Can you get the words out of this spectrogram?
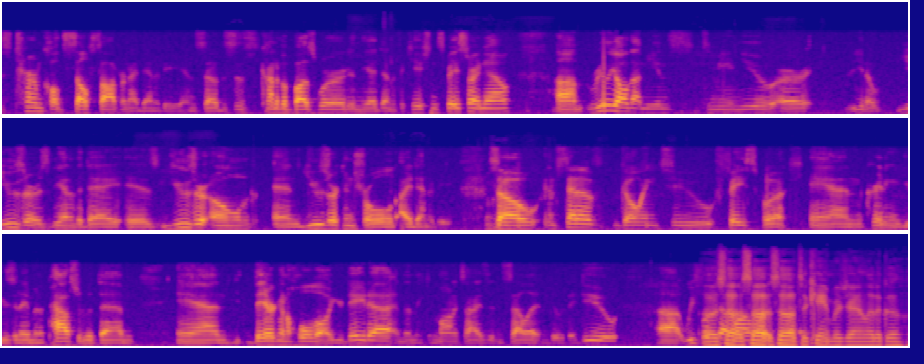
this term called self-sovereign identity, and so this is kind of a buzzword in the identification space right now. Um, really, all that means to me and you are, you know, users. At the end of the day, is user-owned and user-controlled identity. So instead of going to Facebook and creating a username and a password with them, and they're going to hold all your data, and then they can monetize it and sell it and do what they do. Uh, we Oh, flipped that so so so to Cambridge Analytica.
